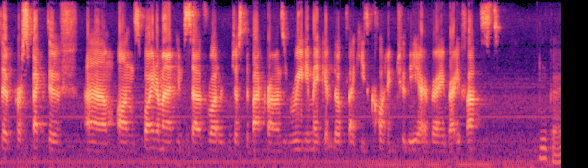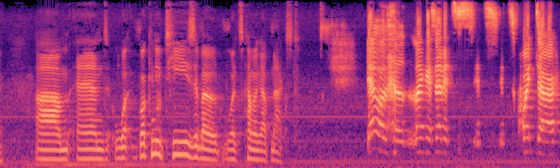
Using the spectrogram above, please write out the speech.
the perspective um, on Spider-Man himself rather than just the backgrounds. Really make it look like he's cutting through the air very very fast. Okay. Um, and what what can you tease about what's coming up next? Yeah, well, like I said, it's it's it's quite dark,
